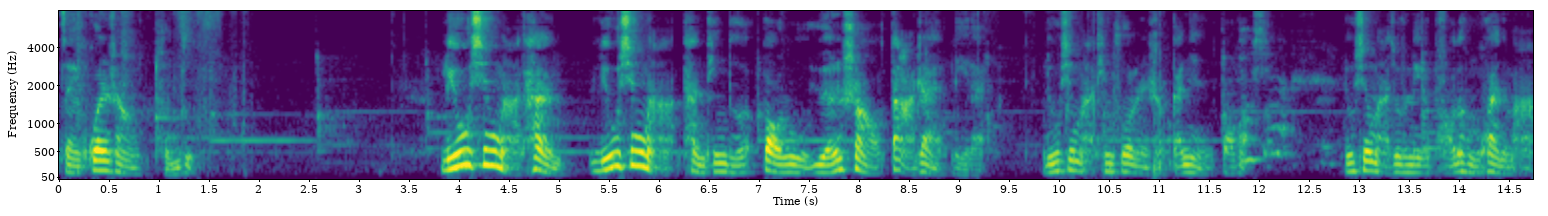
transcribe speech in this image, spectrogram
在关上屯住。刘兴马探刘兴马探听得报入袁绍大寨里来。刘兴马听说了这事儿，赶紧报告刘。星马就是那个跑得很快的马，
